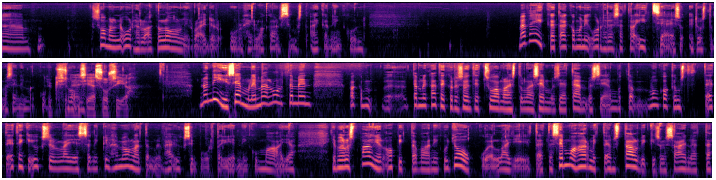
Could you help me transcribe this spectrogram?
Ähm, suomalainen urheilu on aika lonely rider-urheilua kanssa, semmoista aika niin kuin, mä veikkaan, että aika moni urheilija saattaa olla itseään edustamassa enemmän kuin Yksinäisiä Suomi. susia. No niin, semmoinen. Mä luulen, että meidän, vaikka äh, tämmöinen kategorisointi, että suomalaiset ollaan semmoisia ja tämmöisiä, mutta mun kokemus, että etenkin yksilölajeissa, niin kyllähän me ollaan tämmöinen vähän yksinpuurtajien niin kuin maa. Ja, ja meillä olisi paljon opittavaa niin kuin joukkueen lajeilta. Että se mua harmittaa esimerkiksi talvikisoissa aina, että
